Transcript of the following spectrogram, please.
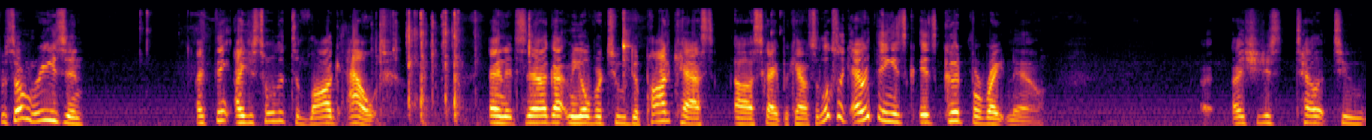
for some reason, I think I just told it to log out, and it's now got me over to the podcast uh, Skype account. So it looks like everything is is good for right now. I should just tell it to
